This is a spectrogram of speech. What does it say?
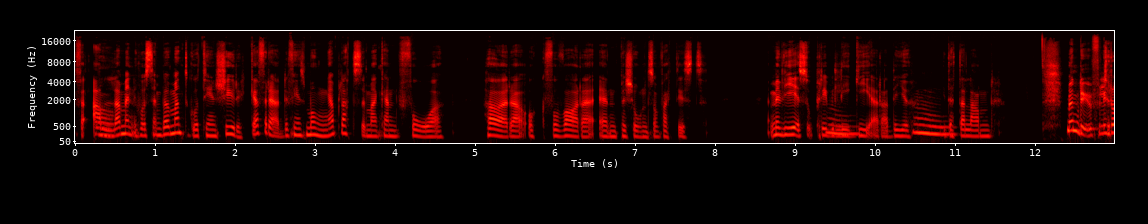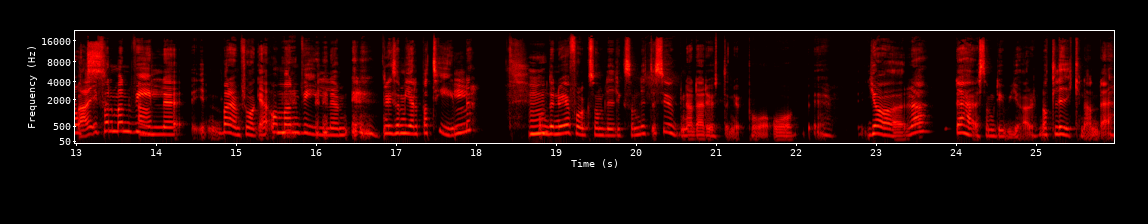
för alla oh. människor. Sen behöver man inte gå till en kyrka för det. Det finns många platser man kan få höra och få vara en person som faktiskt... Men vi är så privilegierade mm. ju mm. i detta land. Men du Filippa, Trots, ifall man vill, ja. Eh, bara en fråga, om man vill eh, liksom hjälpa till mm. Om det nu är folk som blir liksom lite sugna där ute nu på att eh, göra det här som du gör, något liknande.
